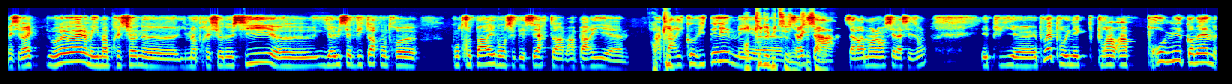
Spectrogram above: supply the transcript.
Mais c'est vrai que ouais ouais non, mais il m'impressionne euh, il m'impressionne aussi. Euh, il y a eu cette victoire contre contre Paris. Bon c'était certes un, un pari euh, En un tout- pari covidé mais en tout début de euh, saison, c'est vrai que ça, ça, hein. ça a vraiment lancé la saison. Et puis euh, ouais, pour une pour un, un promu quand même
